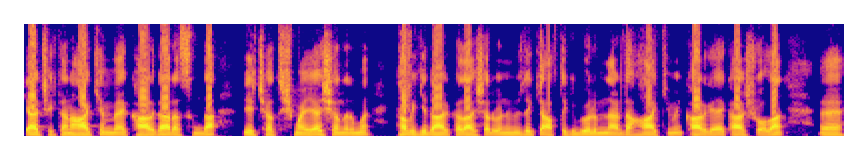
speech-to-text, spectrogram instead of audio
gerçekten Hakim ve Karga arasında bir çatışma yaşanır mı? Tabii ki de arkadaşlar önümüzdeki haftaki bölümlerde Hakim'in Karga'ya karşı olan e,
